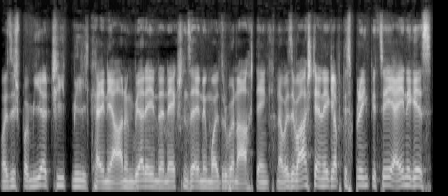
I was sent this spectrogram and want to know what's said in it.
Was ist bei mir Cheat Meal? Keine Ahnung. Werde in der nächsten Sendung mal drüber nachdenken. Aber Sebastian, ich glaube, das bringt jetzt eh einiges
